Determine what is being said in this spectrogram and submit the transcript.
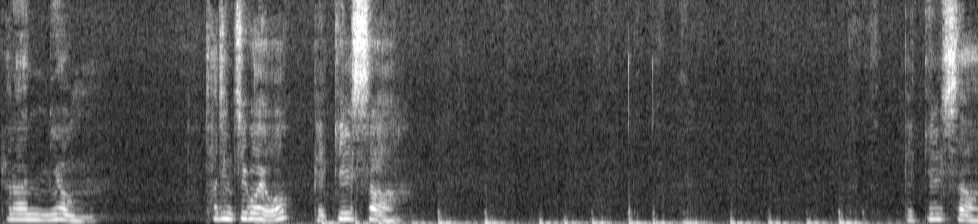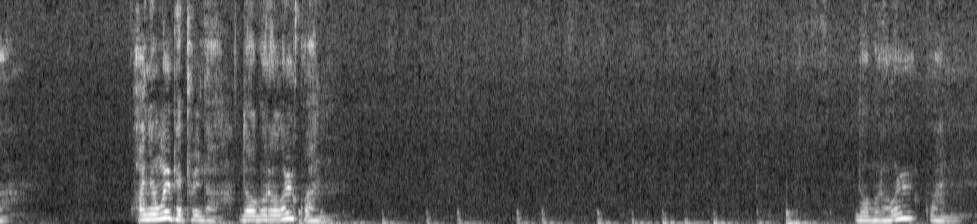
편안영. 사진 찍어요. 백길사. 백길사. 관용을 베풀다. 너그러울 관. 너그러울 관.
